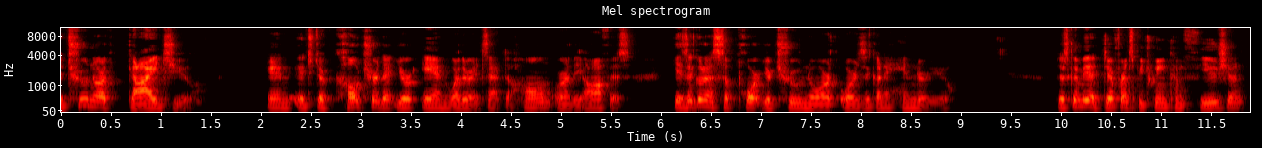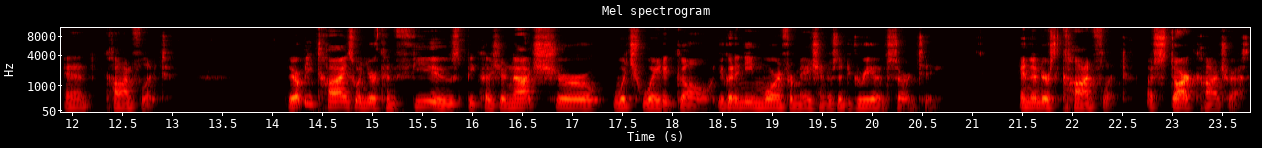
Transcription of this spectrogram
The true north guides you and it's the culture that you're in, whether it's at the home or the office. Is it going to support your true north or is it going to hinder you? There's going to be a difference between confusion and conflict. There'll be times when you're confused because you're not sure which way to go. You're going to need more information. There's a degree of uncertainty. And then there's conflict, a stark contrast.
